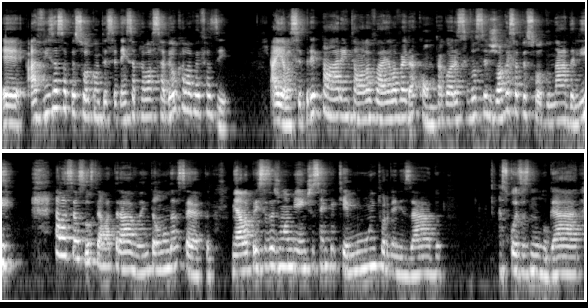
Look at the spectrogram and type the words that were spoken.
é, avisa essa pessoa com antecedência para ela saber o que ela vai fazer. Aí ela se prepara, então ela vai, ela vai dar conta. Agora, se você joga essa pessoa do nada ali, ela se assusta, ela trava, então não dá certo. Ela precisa de um ambiente sempre que muito organizado, as coisas no lugar,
